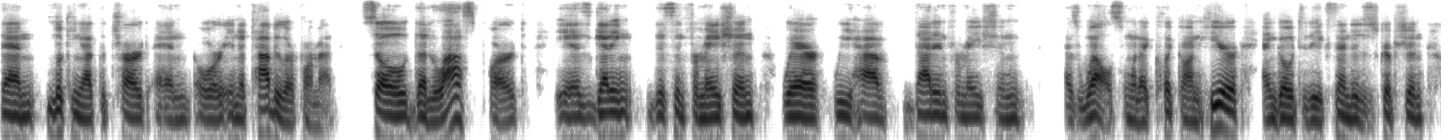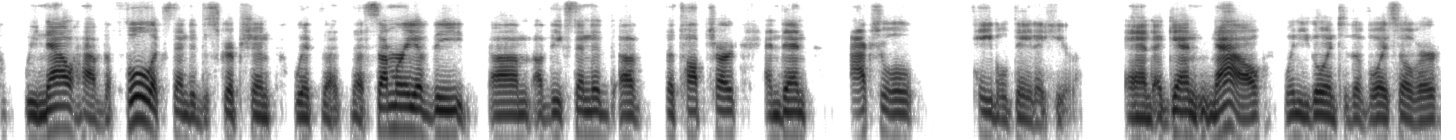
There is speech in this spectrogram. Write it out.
than looking at the chart and or in a tabular format. So the last part is getting this information where we have that information as well. So when I click on here and go to the extended description, we now have the full extended description with the, the summary of the um, of the extended of the top chart and then actual table data here. And again, now when you go into the voiceover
